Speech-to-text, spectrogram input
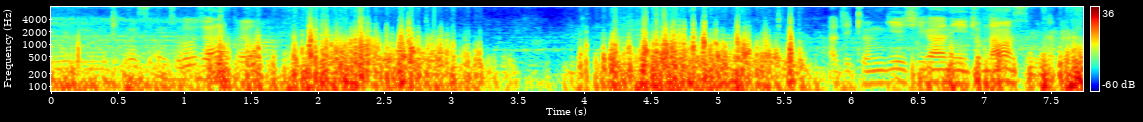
음, 조금 있으면 들어오지 않을까요? 아직 경기 시간이 좀 남았습니다. 그래도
